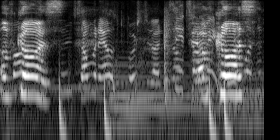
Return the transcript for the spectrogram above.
of course. Someone else pushed it. I did not. It's do Of me. it. It course. wasn't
